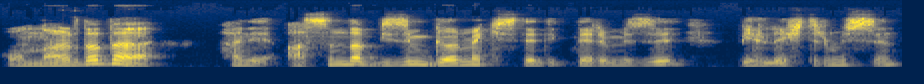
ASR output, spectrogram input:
Onlarda da hani aslında bizim görmek istediklerimizi birleştirmişsin.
